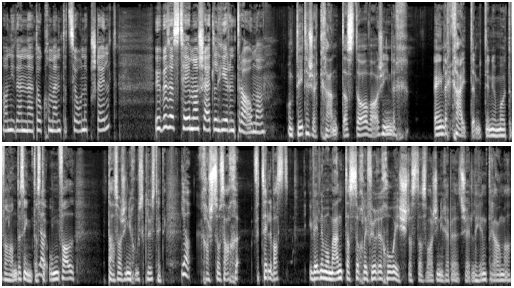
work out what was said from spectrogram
habe ich dann äh, Dokumentationen bestellt über das Thema Schädelhirntrauma. Und dort hast du erkannt, dass da wahrscheinlich Ähnlichkeiten mit deiner Mutter vorhanden sind, dass Ja. der Unfall das wahrscheinlich ausgelöst hat. Ja, Kannst du so Sachen erzählen, was, in welchem Moment das so ein bisschen vorgekommen ist, dass das wahrscheinlich eben das Schädelhirntrauma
